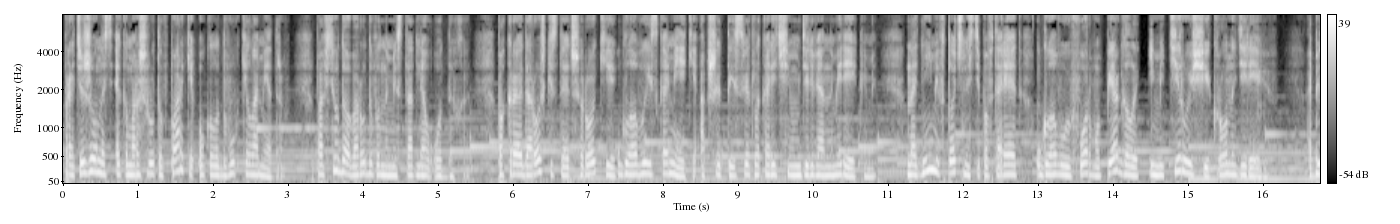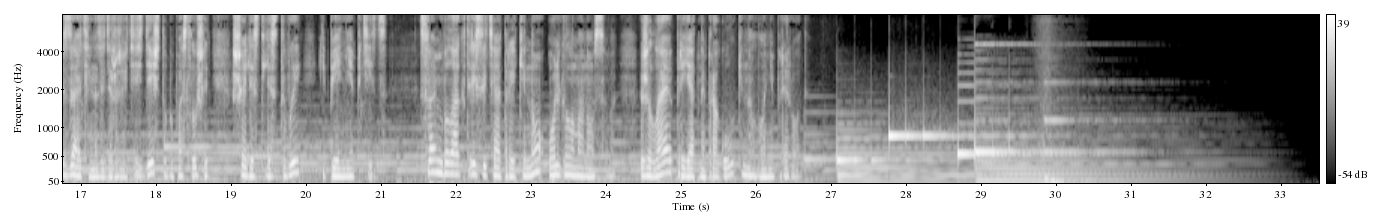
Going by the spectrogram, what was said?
Протяженность экомаршрута в парке около двух километров. Повсюду оборудованы места для отдыха. По краю дорожки стоят широкие угловые скамейки, обшитые светло-коричневыми деревянными рейками. Над ними в точности повторяют угловую форму перголы, имитирующие кроны деревьев. Обязательно задержитесь здесь, чтобы послушать шелест листвы и пение птиц. С вами была актриса театра и кино Ольга Ломоносова. Желаю приятной прогулки на лоне природы.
